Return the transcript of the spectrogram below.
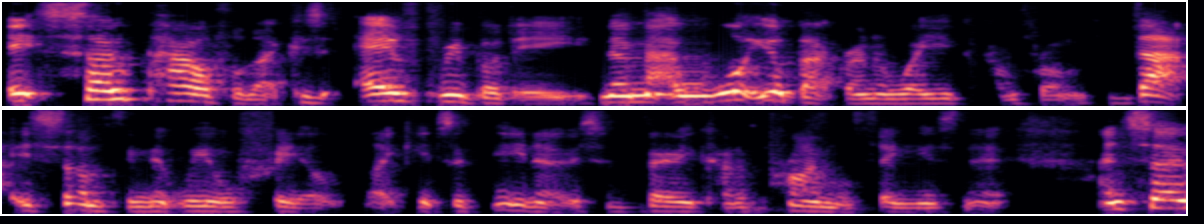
it's so powerful that because everybody, no matter what your background or where you come from, that is something that we all feel like it's a you know it's a very kind of primal thing, isn't it? And so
